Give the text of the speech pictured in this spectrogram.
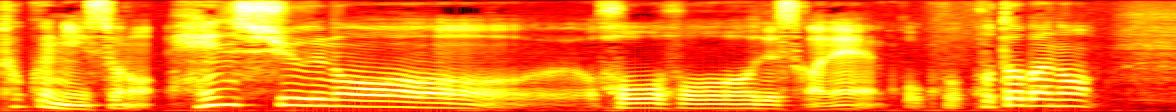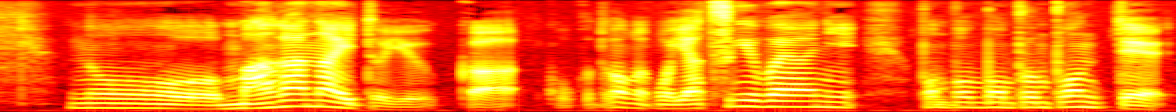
特にその編集の方法ですかね。こう言葉の、の間がないというか、こう言葉がこう矢継ぎ早にポンポンポンポンポンって、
